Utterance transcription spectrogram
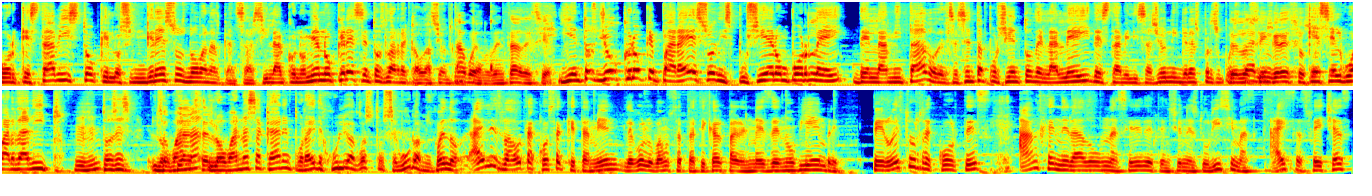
porque está visto que los ingresos no van a alcanzar. Si la economía no crece, entonces la recaudación Ah, tampoco. bueno, de entrada decía. Y entonces yo creo que para eso dispusieron por ley de la mitad o del 60% de la ley de estabilización de ingresos presupuestarios. ingresos. Que es el guardadito. Entonces lo van, a, Soplárselo. lo van a sacar en por ahí de julio a agosto, seguro, amigo. Bueno, ahí les va otra cosa que también luego lo vamos a platicar para el mes de noviembre. Pero estos recortes han generado una serie de tensiones durísimas a estas fechas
